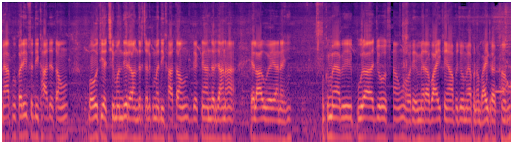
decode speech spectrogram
मैं आपको करीब से दिखा देता हूँ। बहुत ही अच्छी मंदिर है, अंदर चल के मैं दिखाता हूँ। देखते हैं अंदर जाना अलाउ है या नहीं। क्योंकि मैं अभी पूरा जो हूँ और ये मेरा बाइक है, यहाँ पे जो मैं अपना बाइक रखा हूँ।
